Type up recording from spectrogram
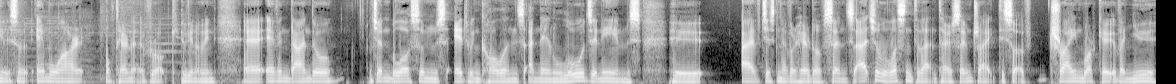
You know, so MOR alternative rock, if you know what I mean. Uh, Evan Dando, Gin Blossoms, Edwyn Collins, and then loads of names who I've just never heard of since. I actually listened to that entire soundtrack to sort of try and work out if I knew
